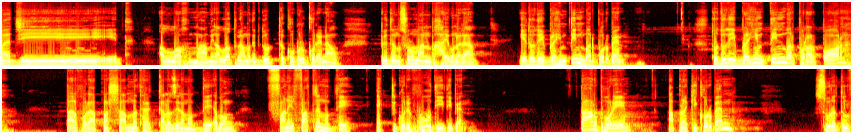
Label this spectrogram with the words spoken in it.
مجيد আল্লাহুম্মা আমিন আল্লাহ তুমি আমাদের দূরটা কবুল করে নাও প্রিয় মুসলমান ভাই বোনেরা এ দুধ ইব্রাহিম তিনবার পড়বেন তো দুধ ইব্রাহিম তিনবার পড়ার পর তারপরে আপনার সামনে থাকা কালো জিরার মধ্যে এবং ফানির পাত্রের মধ্যে একটি করে ফু দিয়ে দিবেন তারপরে আপনারা কি করবেন? সুরাতুল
